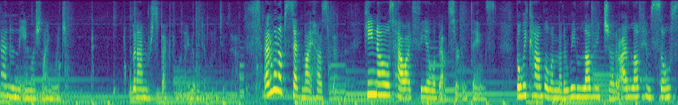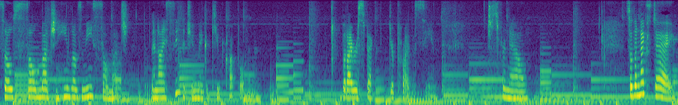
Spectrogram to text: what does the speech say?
and in the English language. But I'm respectful and I really don't want to do that. I don't want to upset my husband. He knows how I feel about certain things. But we complement one another. We love each other. I love him so, so, so much, and he loves me so much. And I see that you make a cute couple. But I respect your privacy, and just for now. So the next day,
